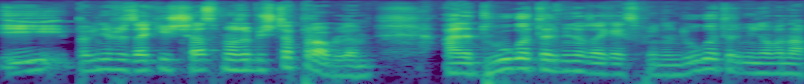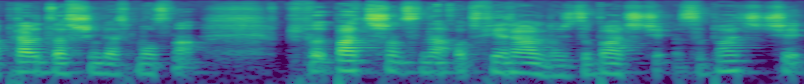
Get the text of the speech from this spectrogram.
i pewnie przez jakiś czas może być to problem, ale długoterminowo, tak jak wspomniałem, długoterminowo naprawdę ta skrzynka jest mocna. Patrząc na otwieralność, zobaczcie, zobaczcie,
